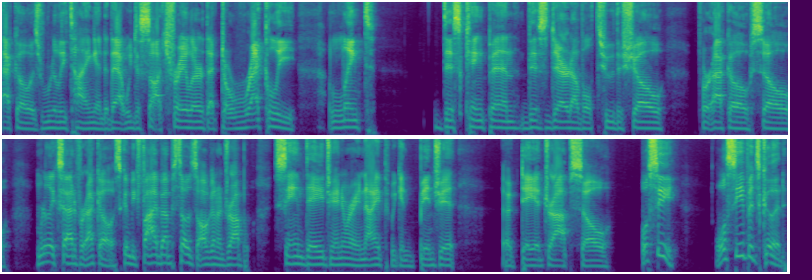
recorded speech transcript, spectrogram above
Echo is really tying into that. We just saw a trailer that directly linked this Kingpin, this Daredevil to the show for Echo. So I'm really excited for Echo. It's going to be five episodes, all going to drop same day, January 9th. We can binge it the day it drops. So we'll see. We'll see if it's good.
